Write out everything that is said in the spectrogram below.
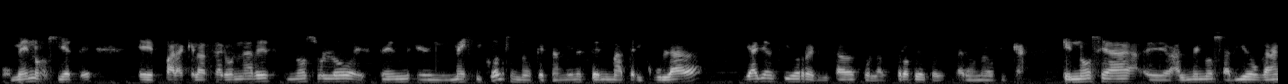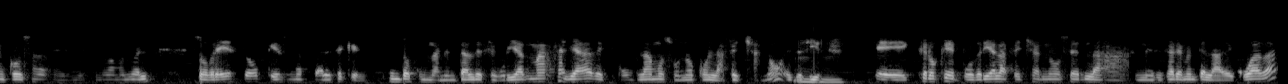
o menos siete eh, para que las aeronaves no solo estén en México, sino que también estén matriculadas y hayan sido revisadas por las propias aeronáuticas que no se ha eh, al menos sabido gran cosa, mi estimado Manuel, sobre esto, que es, me parece que el punto fundamental de seguridad, más allá de que cumplamos o no con la fecha, ¿no? Es decir, eh, creo que podría la fecha no ser la necesariamente la adecuada,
